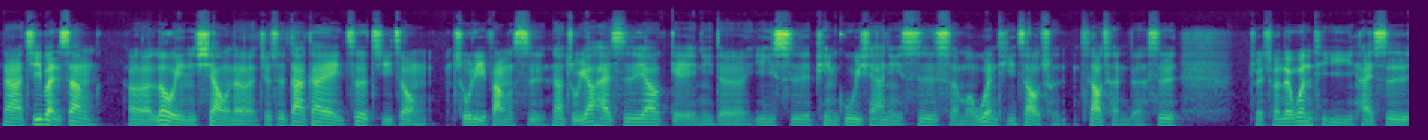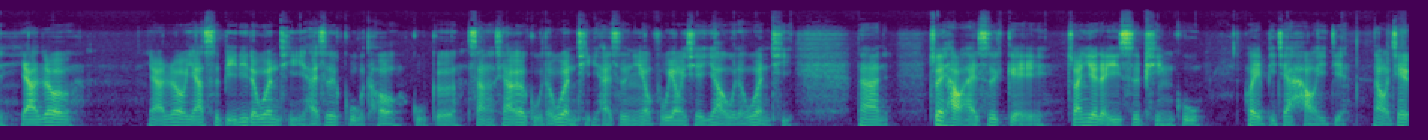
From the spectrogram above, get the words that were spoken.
那基本上，呃，漏龈笑呢，就是大概这几种处理方式。那主要还是要给你的医师评估一下，你是什么问题造成造成的，是嘴唇的问题，还是牙肉牙肉牙齿比例的问题，还是骨头骨骼上下颚骨的问题，还是你有服用一些药物的问题？那最好还是给专业的医师评估会比较好一点。那我今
